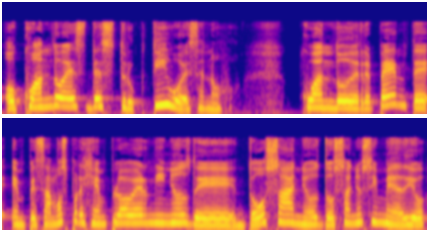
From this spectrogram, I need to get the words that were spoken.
o cuando es destructivo ese enojo cuando de repente empezamos, por ejemplo, a ver niños de dos años, dos años y medio,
